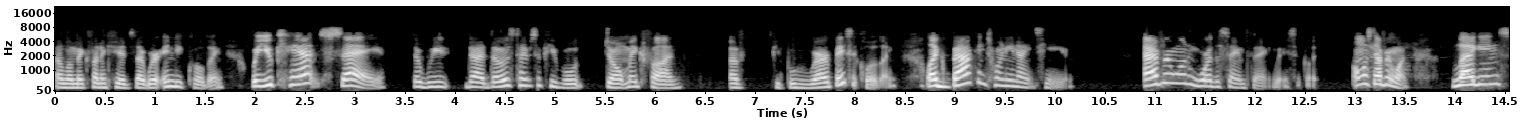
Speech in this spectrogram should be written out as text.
and they'll make fun of kids that wear indie clothing. But you can't say that we that those types of people don't make fun of people who wear basic clothing. Like back in 2019, everyone wore the same thing basically. Almost everyone. Leggings,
